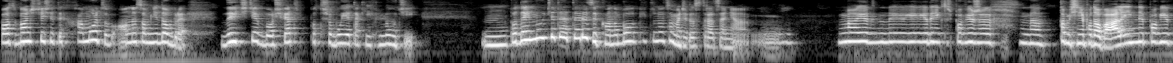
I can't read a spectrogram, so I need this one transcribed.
pozbądźcie się tych hamulców, one są niedobre. Wyjdźcie, bo świat potrzebuje takich ludzi. Mm, Podejmujcie te, te ryzyko, no bo no co macie do stracenia? Mm, No jed- jedynie ktoś powie, że no, to mi się nie podoba, ale inny powie,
